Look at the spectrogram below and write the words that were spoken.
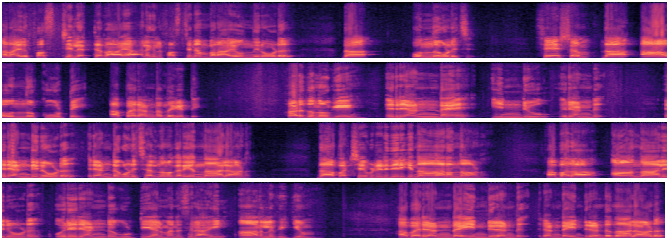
അതായത് ഫസ്റ്റ് ലെറ്ററായ അല്ലെങ്കിൽ ഫസ്റ്റ് നമ്പറായ ഒന്നിനോട് ദാ ഒന്ന് ഗുണിച്ച്. ശേഷം ദാ ആ ഒന്ന് കൂട്ടി അപ്പം രണ്ടെന്ന് കിട്ടി. അടുത്ത നോക്കി രണ്ട് ഇന്റു രണ്ട്. രണ്ടിനോട് രണ്ട് ഗുണിച്ചാൽ നമുക്കറിയാം നാലാണ്. ദാ പക്ഷേ ഇവിടെ എഴുതിയിരിക്കുന്ന ആറെന്നാണ് അപ്പോൾ അതാ ആ നാലിനോട് ഒരു രണ്ട് കൂട്ടിയാൽ മനസ്സിലായി ആറ് ലഭിക്കും. അപ്പോൾ രണ്ട് ഇന്റു രണ്ട് രണ്ട് ഇന്റു രണ്ട് നാലാണ്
